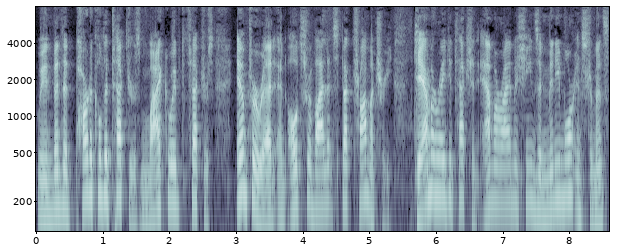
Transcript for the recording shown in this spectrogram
We invented particle detectors, microwave detectors, infrared and ultraviolet spectrometry, gamma ray detection, MRI machines and many more instruments,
